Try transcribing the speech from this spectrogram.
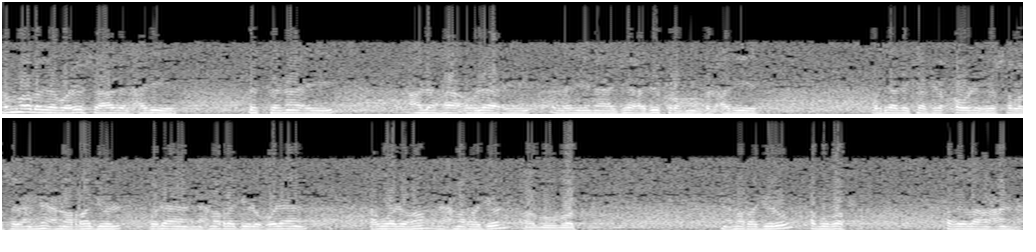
ثم رد أبو عيسى هذا الحديث في الثناء على هؤلاء الذين جاء ذكرهم في الحديث. وذلك في قوله صلى الله عليه وسلم نعم الرجل فلان نعم الرجل فلان. أولهم نعم الرجل أبو بكر. نعم الرجل أبو بكر رضي الله عنه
